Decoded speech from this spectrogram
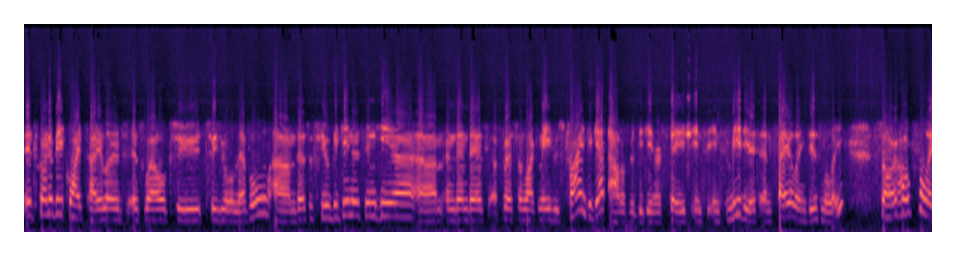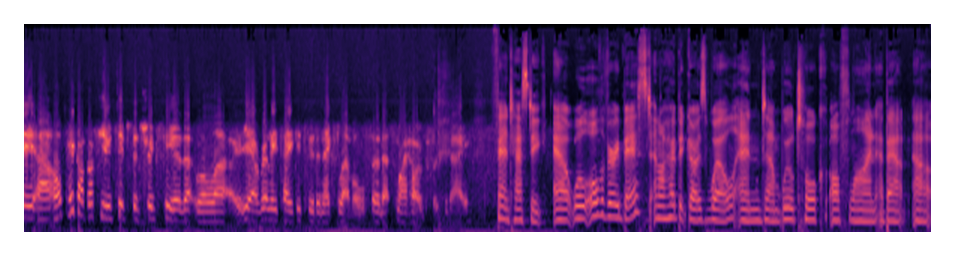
it's going to be quite tailored as well to, to your level. Um, there's a few beginners in here, um, and then there's a person like me who's trying to get out of the beginner stage into intermediate and failing dismally. So hopefully, uh, I'll pick up a few tips and tricks here that will, uh, yeah, really take it to the next level. So that's my hope for today. Fantastic. Uh, well, all the very best, and I hope it goes well. And um, we'll talk offline about uh,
